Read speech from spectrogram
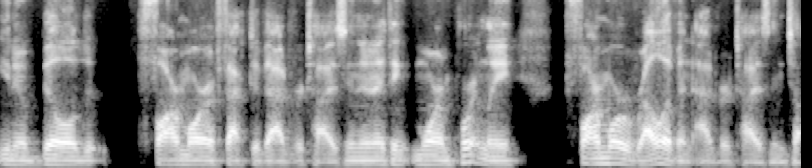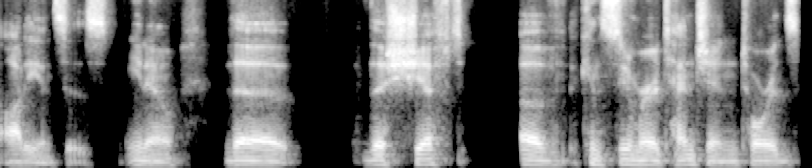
you know, build far more effective advertising. And I think more importantly, far more relevant advertising to audiences. You know, the the shift of consumer attention towards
